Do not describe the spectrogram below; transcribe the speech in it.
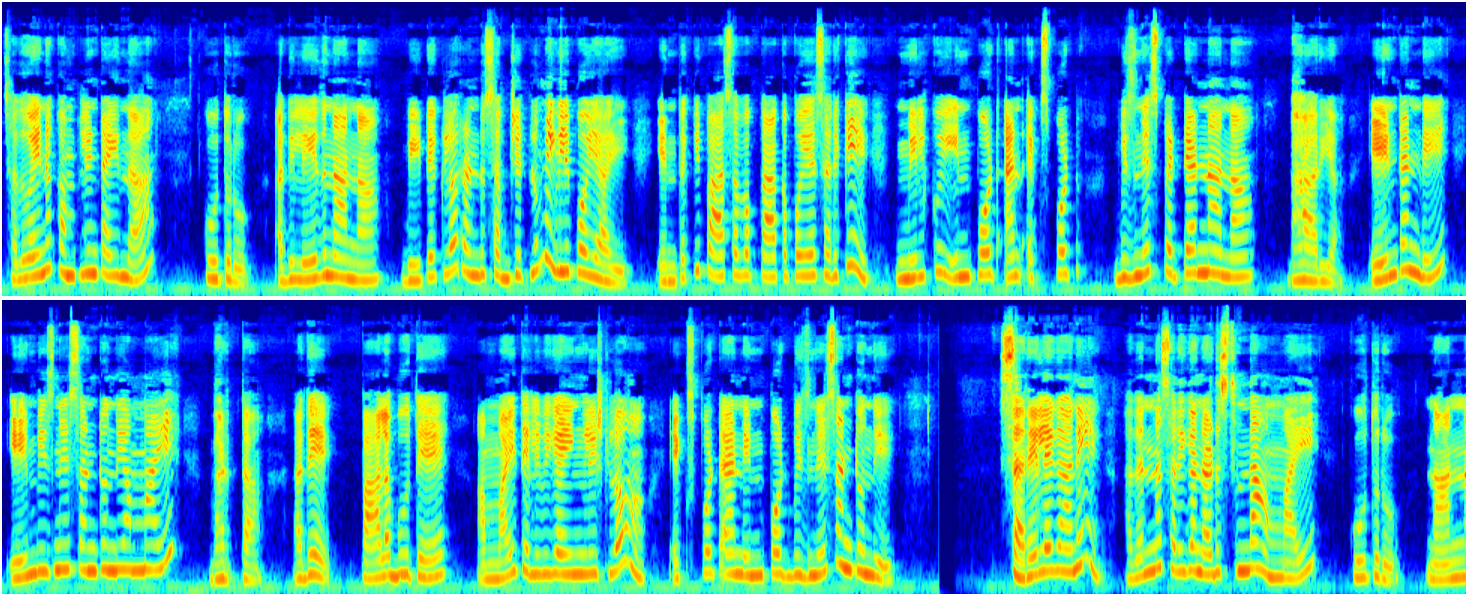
చదువైనా కంప్లీట్ అయిందా? కూతురు అది లేదు నాన్న. బీటెక్లో రెండు సబ్జెక్టులు మిగిలిపోయాయి. ఎంతకీ పాస్ అవ్వ కాకపోయేసరికి milk import and export business పెట్టాడు నాన్న. భార్య ఏంటండి? ఏం బిజినెస్ అంటుంది అమ్మాయి? భర్త. అదే పాలబూతే. అమ్మాయి తెలివిగా ఇంగ్లీష్లో ఎక్స్పోర్ట్ అండ్ ఇంపోర్ట్ బిజినెస్ అంటుంది. సరేలే గాని అదన్నా సరిగా నడుస్తుందా అమ్మాయి? కూతురు నాన్న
